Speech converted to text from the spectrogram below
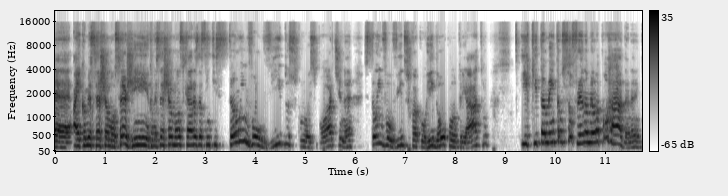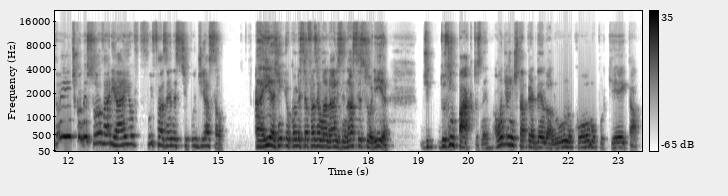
É, aí comecei a chamar o Serginho, comecei a chamar os caras assim que estão envolvidos com o esporte, né? Estão envolvidos com a corrida ou com o triatlo e que também estão sofrendo a mesma porrada, né? Então a gente começou a variar e eu fui fazendo esse tipo de ação. Aí gente, eu comecei a fazer uma análise na assessoria de, dos impactos, né? Onde a gente está perdendo aluno, como, por quê e tal.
